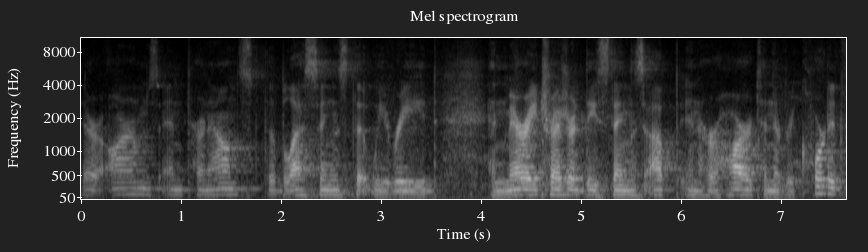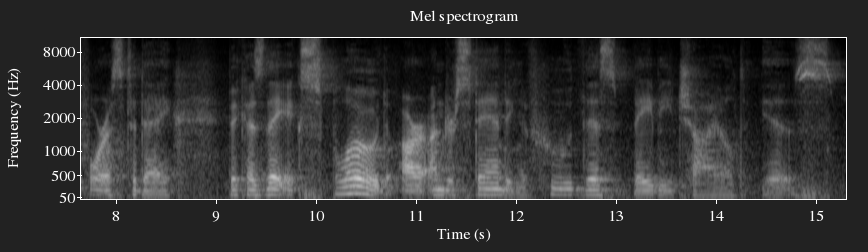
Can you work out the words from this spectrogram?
their arms and pronounced the blessings that we read. And Mary treasured these things up in her heart, and they're recorded for us today because they explode our understanding of who this baby child is.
